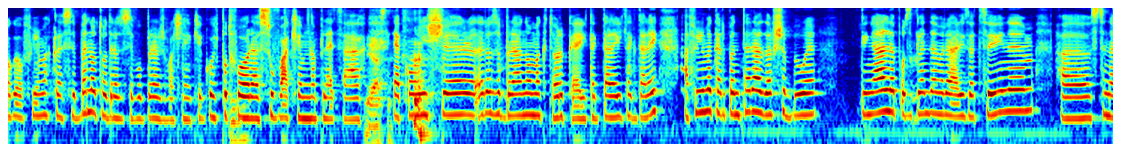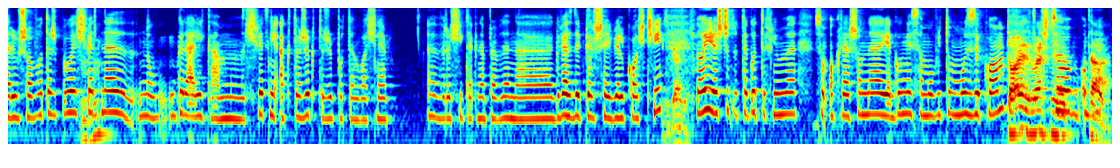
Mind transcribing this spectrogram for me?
o, o filmach klasy B, no to od razu sobie wyobrażasz właśnie jakiegoś potwora Mhm. z suwakiem na plecach, Jasne. jakąś e, rozebraną aktorkę i tak dalej, i tak dalej, a filmy Carpentera zawsze były genialne pod względem realizacyjnym, e, scenariuszowo też były świetne, no, grali tam świetni aktorzy, którzy potem właśnie wyrośli tak naprawdę na gwiazdy pierwszej wielkości. No i jeszcze do tego te filmy są okraszone jego niesamowitą muzyką. To jest właśnie, To, tak.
